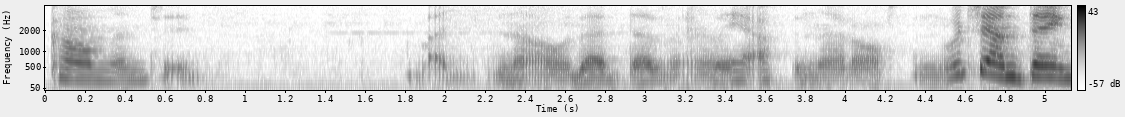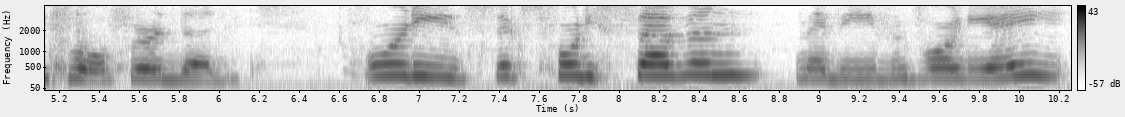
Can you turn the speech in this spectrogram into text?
commented. But no, that doesn't really happen that often, which I'm thankful for the 46, 47, maybe even 48,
